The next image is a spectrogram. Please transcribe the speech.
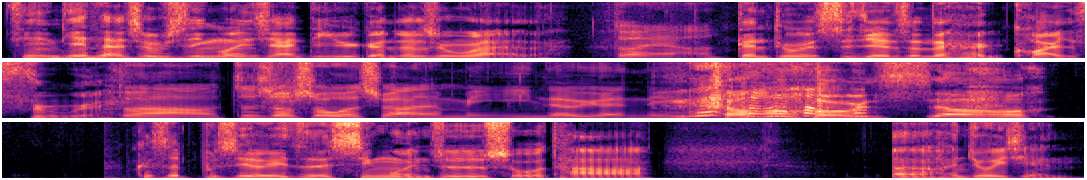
今天才出新闻，现在地狱梗就出来了。对啊，梗图的世界真的很快速哎。对啊，这就是我喜欢民音的原因。超好笑。可是不是有一则新闻，就是说他。呃，很久以前，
